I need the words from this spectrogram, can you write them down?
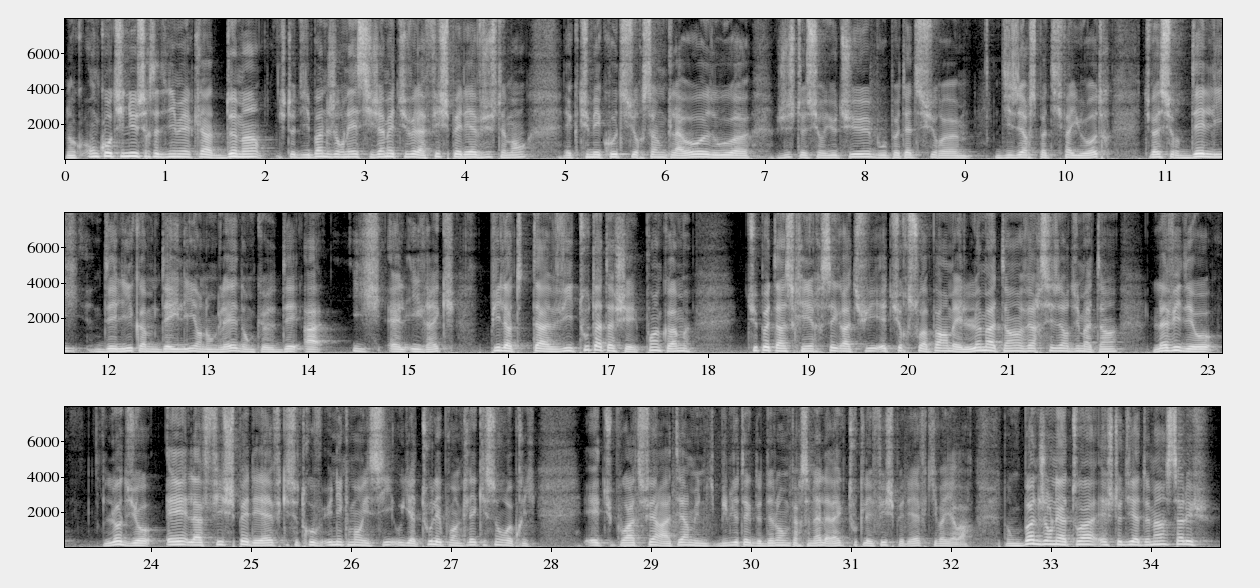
Donc on continue sur cette dynamique-là demain. Je te dis bonne journée. Si jamais tu veux la fiche PDF justement et que tu m'écoutes sur SoundCloud ou euh, juste sur YouTube ou peut-être sur euh, Deezer, Spotify ou autre, tu vas sur Daily, Daily comme Daily en anglais, donc euh, D-A P-I-L-Y, pilote ta vie tout attaché.com. Tu peux t'inscrire, c'est gratuit et tu reçois par mail le matin vers 6h du matin la vidéo, l'audio et la fiche PDF qui se trouve uniquement ici où il y a tous les points clés qui sont repris. Et tu pourras te faire à terme une bibliothèque de développement personnel avec toutes les fiches PDF qu'il va y avoir. Donc bonne journée à toi et je te dis à demain, salut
